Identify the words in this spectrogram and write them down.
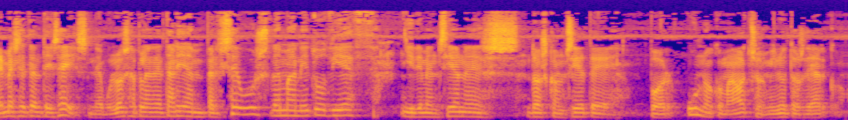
M76, nebulosa planetaria en Perseus de magnitud 10 y dimensiones 2,7 por 1,8 minutos de arco.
